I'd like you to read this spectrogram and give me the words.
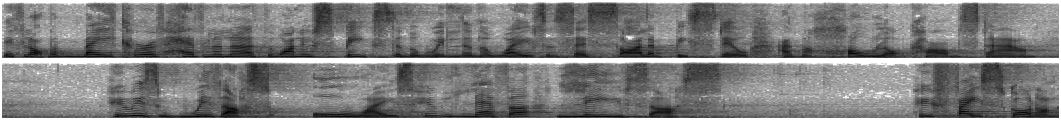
If not the maker of heaven and earth, the one who speaks to the wind and the waves and says, Silent, be still, and the whole lot calms down who is with us always, who never leaves us, who faced God on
